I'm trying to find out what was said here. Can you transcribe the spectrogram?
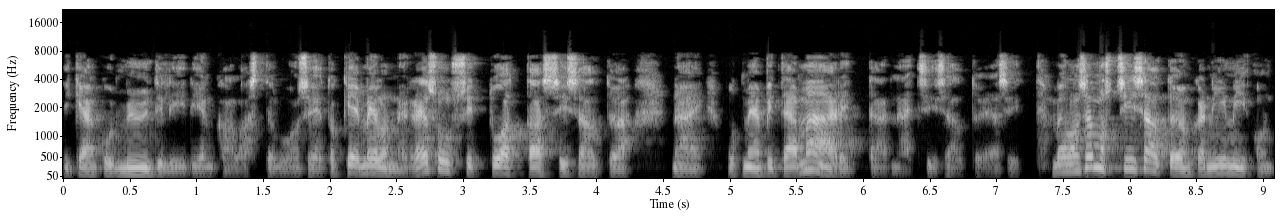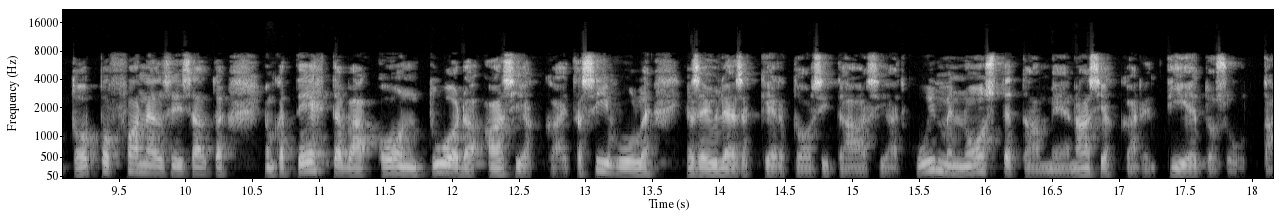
ikään kuin myyntiliidien kalastelu on se, että okei, meillä on ne resurssit tuottaa sisältöä näin, mutta meidän pitää määrittää näitä sisältöjä sitten. Meillä on semmoista sisältöä, jonka nimi on top of funnel sisältö, jonka tehtävä on tuoda asiakkaita sivulle ja se yleensä kertoo sitä asiaa, että kuin me nostetaan meidän asiakkaiden tietoisuutta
